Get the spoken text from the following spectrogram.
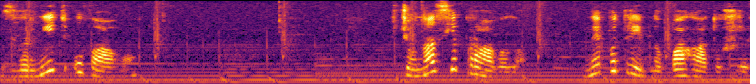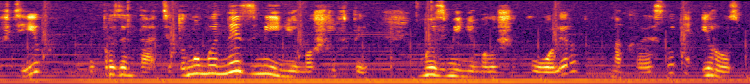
Зверніть увагу, що у нас є правило, не потрібно багато шрифтів у презентації, тому ми не змінюємо шрифти, ми змінюємо лише колір, накреслення і розмір,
